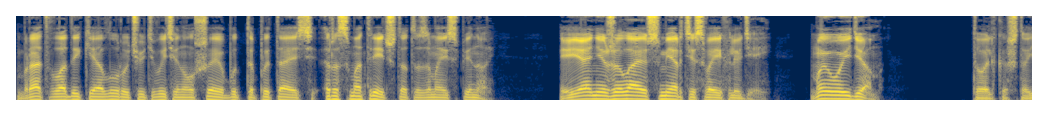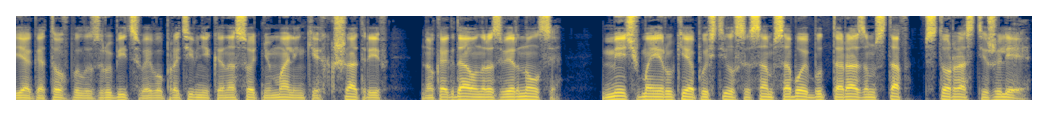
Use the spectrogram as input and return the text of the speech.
Брат владыки Алуру чуть вытянул шею, будто пытаясь рассмотреть что-то за моей спиной. Я не желаю смерти своих людей. Мы уйдем. Только что я готов был изрубить своего противника на сотню маленьких кшатриев, но когда он развернулся, меч в моей руке опустился сам собой, будто разом став в сто раз тяжелее.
